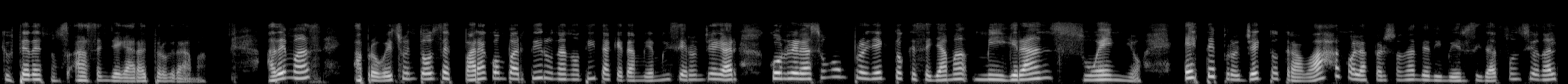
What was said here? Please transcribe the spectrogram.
que ustedes nos hacen llegar al programa. Además, aprovecho entonces para compartir una notita que también me hicieron llegar con relación a un proyecto que se llama Mi Gran Sueño. Este proyecto trabaja con las personas de diversidad funcional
